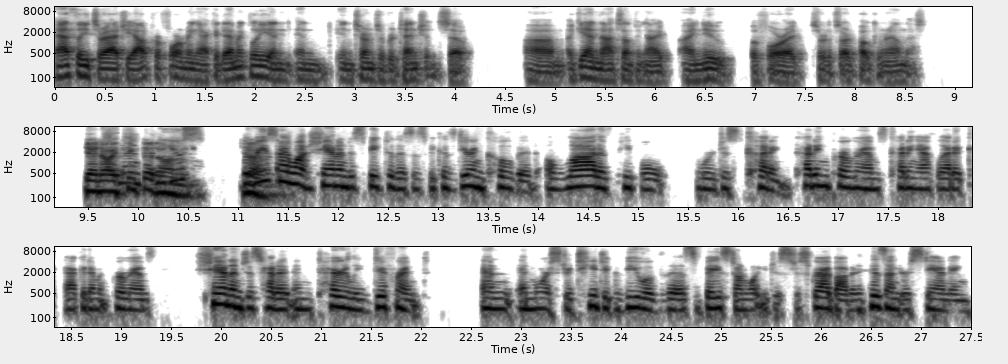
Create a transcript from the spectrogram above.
athletes are actually outperforming academically and and in terms of retention. So um, again, not something I I knew before I sort of started poking around this. Yeah, no, I Shannan, think that, can you um, The yeah, reason I want Shannan to speak to this is because during COVID, a lot of people were just cutting, cutting programs, cutting athletic academic programs. Shannan just had an entirely different and, and more strategic view of this based on what you just described, Bob, and his understanding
